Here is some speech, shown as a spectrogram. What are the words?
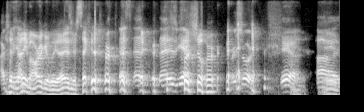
I not him, even arguably that is your second and third best that, that, that is yeah for sure for sure yeah. Uh,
